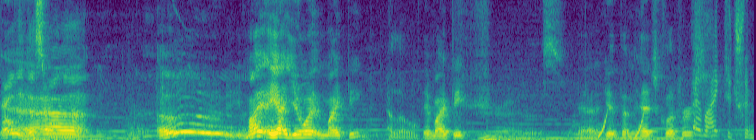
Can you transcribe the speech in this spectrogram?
Probably this Yeah. one. Then. Oh, it might yeah. You know what? It might be. Hello. It might be. Sure it is. Yeah, get them hedge clippers. I like to trim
